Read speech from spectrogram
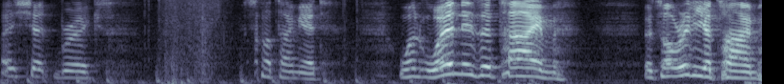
I shed bricks. It's not time yet. When when is it time? It's already a time.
